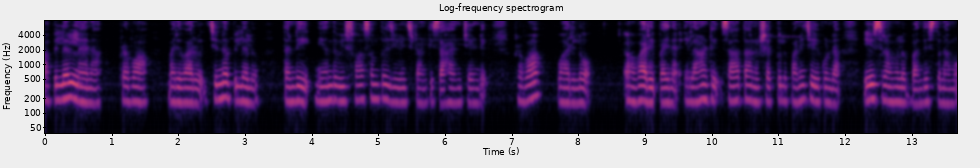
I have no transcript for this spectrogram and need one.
ఆ పిల్లలు నాయన ప్రభా మరి వారు చిన్న పిల్లలు. తండ్రి నీ అందు విశ్వాసంతో జీవించడానికి సహాయం చేయండి. ప్రభా వారిలో వారిపైన ఎలాంటి సాతాను శక్తులు పని చేయకుండా ఏ శ్రమలో బంధిస్తున్నాము.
